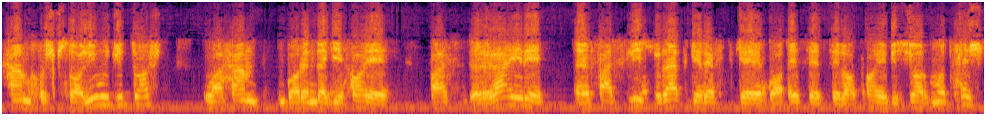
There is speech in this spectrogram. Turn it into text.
هم خشکسالی وجود داشت و هم بارندگی های غیر فصلی صورت گرفت که باعث سیلاب های بسیار مدهش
